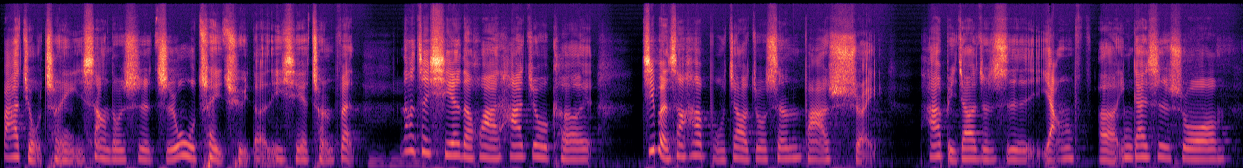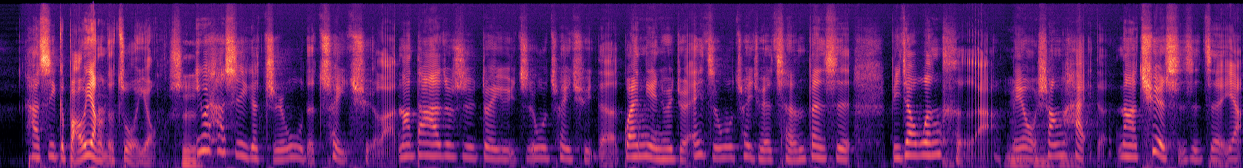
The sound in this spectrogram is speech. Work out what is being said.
八九成以上都是植物萃取的一些成分。那这些的话，它就可基本上它不叫做生发水，它比较就是养呃，应该是说它是一个保养的作用，是因为它是一个植物的萃取了。那大家就是对于植物萃取的观念就会觉得，哎、欸，植物萃取的成分是比较温和啊，没有伤害的。嗯、那确实是这样，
